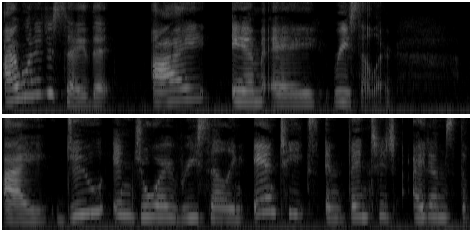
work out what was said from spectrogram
I wanted to say that I am a reseller. I do enjoy reselling antiques and vintage items the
